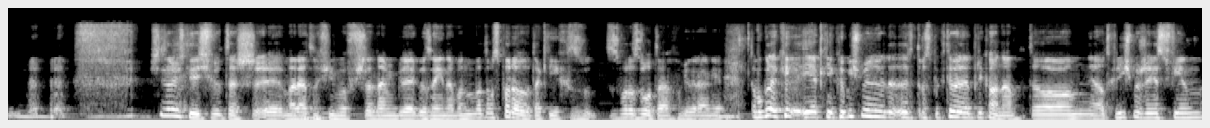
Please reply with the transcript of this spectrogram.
Musi zrobić kiedyś też e, maraton filmów śladami Billy'ego Zane'a, bo on ma tam sporo takich, sporo złota generalnie. To w ogóle, jak, jak robiliśmy retrospektywę Leprikona, to e, odkryliśmy, że jest film,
